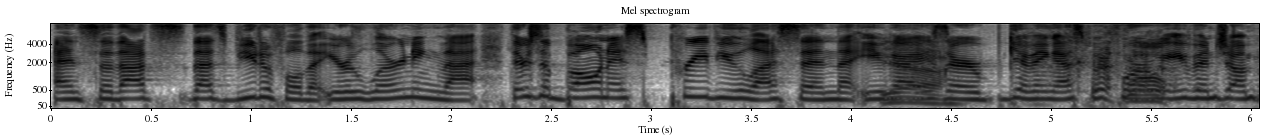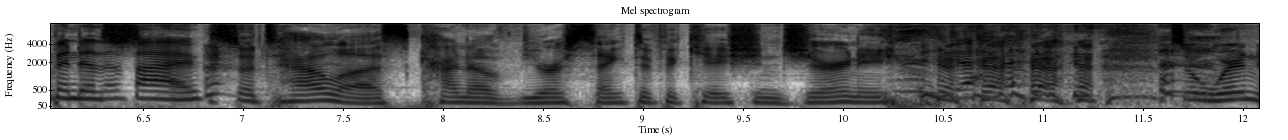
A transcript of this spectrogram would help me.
And so that's that's beautiful that you're learning that. There's a bonus preview lesson that you Yeah. guys are giving us before Well, we even jump into the five. So tell us kind of your sanctification journey. so when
